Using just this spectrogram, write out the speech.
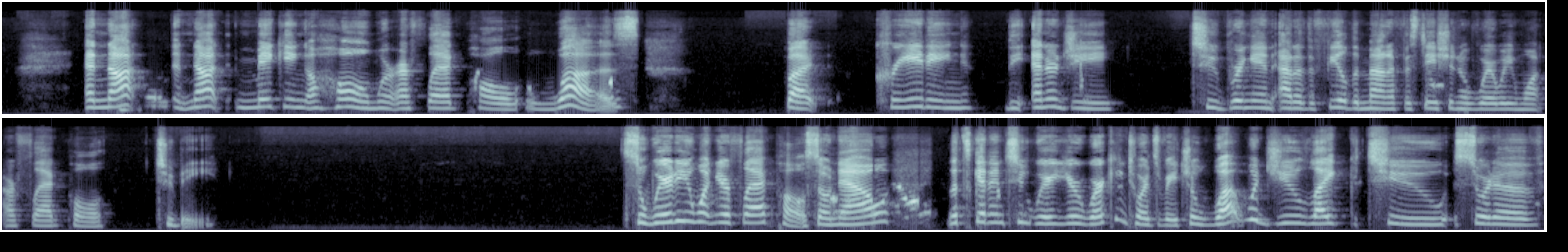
and not not making a home where our flagpole was but creating the energy to bring in out of the field the manifestation of where we want our flagpole to be so where do you want your flagpole so now let's get into where you're working towards rachael what would you like to sort of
